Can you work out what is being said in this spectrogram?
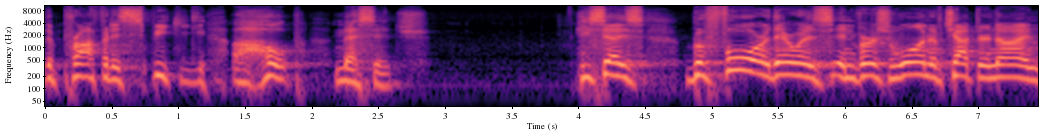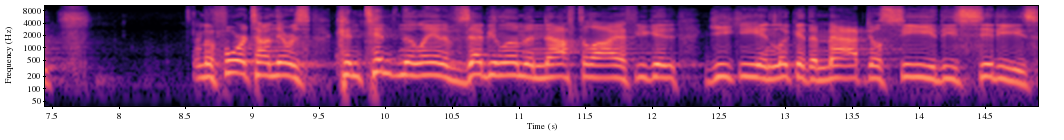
the prophet is speaking a hope message. He says, Before there was, in verse 1 of chapter 9, before time there was contempt in the land of Zebulun and Naphtali. If you get geeky and look at the map, you'll see these cities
